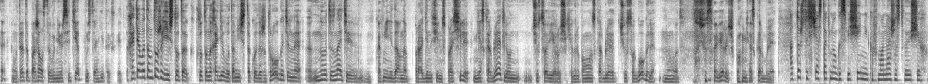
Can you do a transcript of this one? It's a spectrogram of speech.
Да? Вот это, пожалуйста, в университет, пусть они, так сказать. Хотя в этом тоже есть что-то, кто-то находил вот там нечто такое даже трогательное. Ну, это, знаете, как мне недавно про один фильм спросили, не оскорбляет ли он чувство верующих. Я говорю, по-моему, оскорбляет чувство Гоголя. Ну вот, но чувство верующих, по-моему, не оскорбляет. А то, что сейчас так много священников, монашествующих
